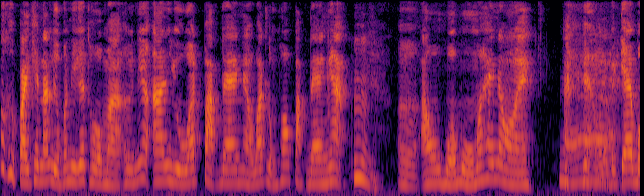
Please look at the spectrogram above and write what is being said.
ก็คือไปแค่นั้นหรือบางทีก็โทรมาเออเนี่ยอาอยู่วัดปากแดงเนี่ยวัดหลวงพ่อปากแดงเนี่ยอืมเออเอาหัวหมูมาให้หน่อยแหม เนี่ยเราไปแก้บ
